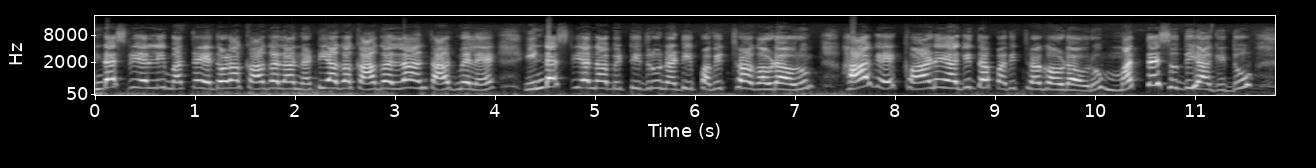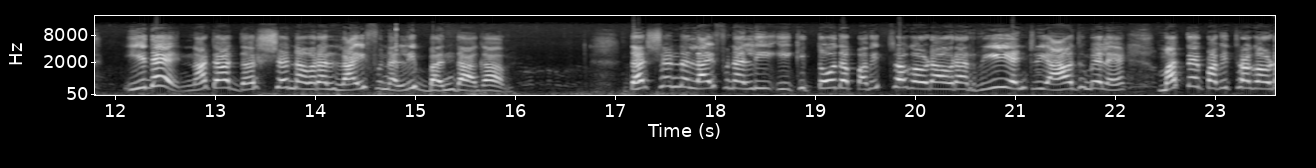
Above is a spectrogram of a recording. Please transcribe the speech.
ಇಂಡಸ್ಟ್ರಿಯಲ್ಲಿ ಮತ್ತೆ ಎದ್ದೊಳಕ್ಕಾಗಲ್ಲ ನಟಿ ಆಗಲ್ಲ ಅಂತ ಆದ್ಮೇಲೆ ಇಂಡಸ್ಟ್ರಿಯನ್ನ ಬಿಟ್ಟಿದ್ರು ನಟಿ ಪವಿತ್ರ ಗೌಡ ಅವರು. ಹಾಗೆ ಕಾಣೆಯಾಗಿದ್ದ ಪವಿತ್ರ ಗೌಡ ಅವರು ಮತ್ತೆ ಸುದ್ದಿಯಾಗಿದ್ದು, ಇದೇ ನಟ ದರ್ಶನ್ ಅವರ ಲೈಫ್ನಲ್ಲಿ ಬಂದಾಗ. ದರ್ಶನ್ ಲೈಫ್ನಲ್ಲಿ ಈ ಕಿತ್ತೋದ ಪವಿತ್ರ ಗೌಡ ಅವರ ರೀ ಎಂಟ್ರಿ ಆದ್ಮೇಲೆ ಮತ್ತೆ ಪವಿತ್ರ ಗೌಡ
